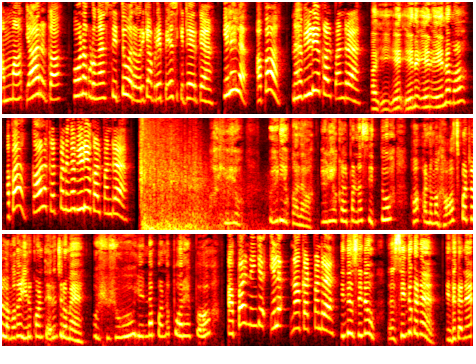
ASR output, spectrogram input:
அம்மா யார் இருக்கா? போன கொடுங்க சித்து வர வரைக்கும் அப்படியே பேசிக்கிட்டே இருக்கேன். இல்ல இல்ல அப்பா நான் வீடியோ கால் பண்றேன். அ, எ- எ- என்ன- என்ன- என்னம்மா? அப்பா காலை கட் பண்ணுங்க வீடியோ கால் பண்றேன். ஐயோ வீடியோ காலா வீடியோ கால் பண்ண சித்து? நம்ம ஹாஸ்பிட்டல்ல முத இருக்கோம்னு தெரிஞ்சிருமே. ஐயோ என்ன பண்ண போறேன் இப்போ? அப்பா நீங்க இல்ல நான் கட் பண்றேன். சிந்து சிந்து சிந்து கண்ணு சிந்து கண்ணு.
